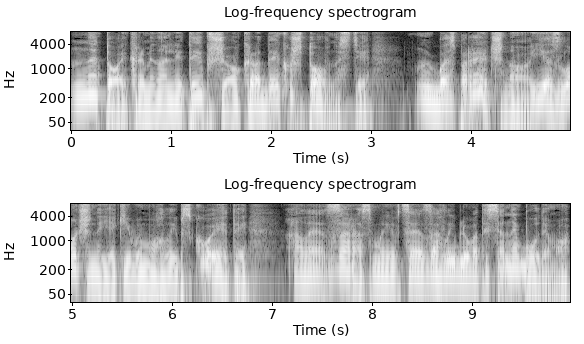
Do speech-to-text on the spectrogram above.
не той кримінальний тип, що краде коштовності. Безперечно, є злочини, які ви могли б скоїти, але зараз ми в це заглиблюватися не будемо.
